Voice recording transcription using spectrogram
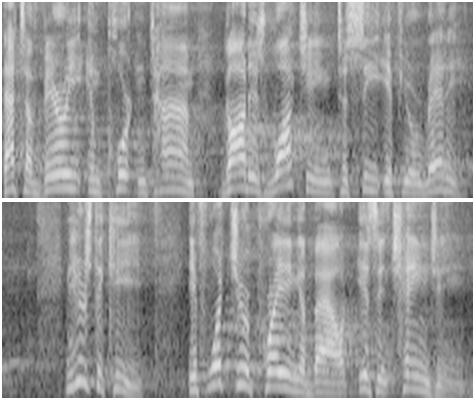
That's a very important time. God is watching to see if you're ready. And here's the key if what you're praying about isn't changing,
